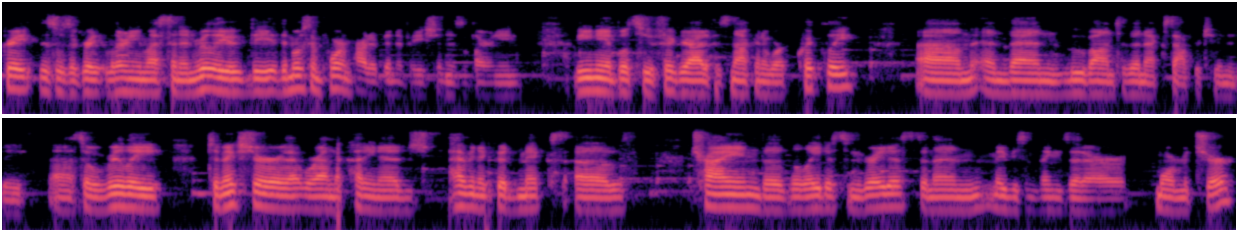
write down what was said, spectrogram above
great, this was a great learning lesson. And really, the, the most important part of innovation is learning, being able to figure out if it's not going to work quickly um, and then move on to the next opportunity. Uh, so, really, to make sure that we're on the cutting edge, having a good mix of trying the, the latest and greatest, and then maybe some things that are more mature.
